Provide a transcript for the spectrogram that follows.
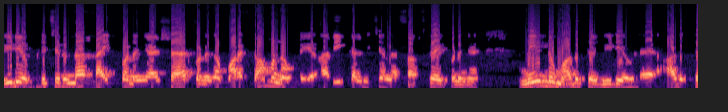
வீடியோ பிடிச்சிருந்தா லைக் பண்ணுங்க ஷேர் பண்ணுங்க. மறக்காம நம்முடைய ரவி கல்வி சேனலை சப்ஸ்கிரைப் பண்ணுங்க. மீண்டும் அடுத்த வீடியோவில் அடுத்த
